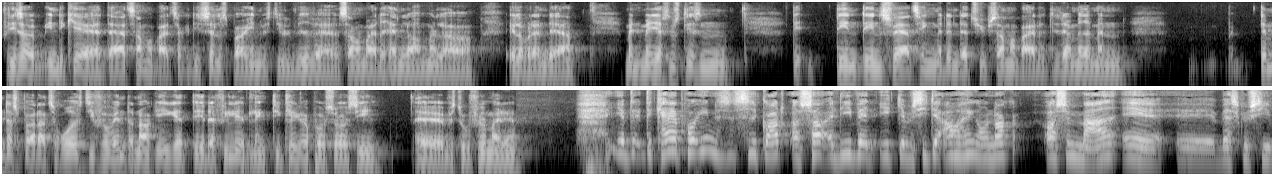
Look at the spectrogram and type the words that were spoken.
Fordi så indikerer jeg, at der er et samarbejde, så kan de selv spørge ind, hvis de vil vide, hvad samarbejdet handler om, eller, eller hvordan det er. Men, men jeg synes, det er sådan, det, det, er en, det er en svær ting med den der type samarbejde, det der med, at man, dem der spørger dig til råds, de forventer nok ikke, at det er et affiliate link, de klikker på, så at sige, øh, hvis du kan følge mig i det. Jamen, det, det kan jeg på en side godt, og så alligevel ikke. Jeg vil sige, det afhænger jo nok også meget af, øh, hvad skal jeg sige,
